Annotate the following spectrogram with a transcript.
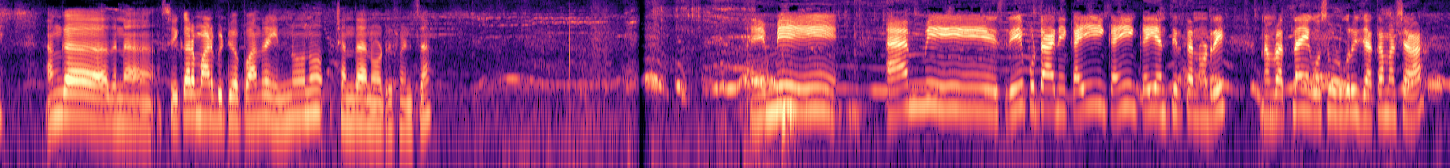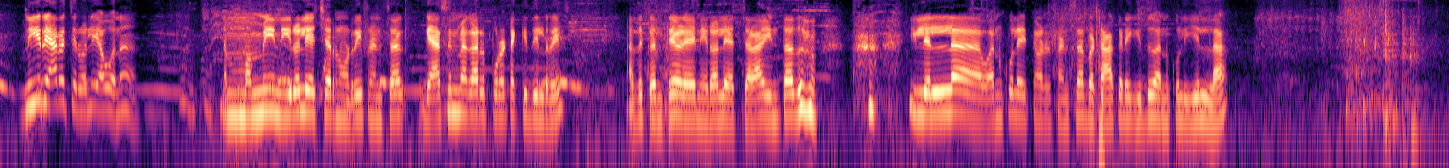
ಹಂಗೆ ಅದನ್ನು ಸ್ವೀಕಾರ ಮಾಡಿಬಿಟ್ಟಿವಪ್ಪ ಅಂದ್ರೆ ಇನ್ನೂ ಚಂದ ನೋಡ್ರಿ ಫ್ರೆಂಡ್ಸ ಎಮ್ಮಿ, ಆಮ್ಮಿ ಶ್ರೀ ಪುಟಾಣಿ, ಕೈ ಕೈ ಕೈ ಅಂತಿರ್ತಾನೆ ನೋಡ್ರಿ. ನಮ್ಮ ರತ್ನ ಈಗ ಹೊಸ ಹುಡುಗರಿಗೆ ಜಾಕ ಮಾಡ್ಸಾಳ ನೀರು ಯಾರು ಹಚ್ಚಾರ ಒಲಿ ಅವನ ನಮ್ಮ ಮಮ್ಮಿ ನೀರಲ್ಲಿ ಹಚ್ಚಾರ ನೋಡ್ರಿ ಫ್ರೆಂಡ್ಸ ಗ್ಯಾಸಿನ ಮ್ಯಾಗಾರ ಪೂರ ರೀ ಅದಕ್ಕಂತೇಳಿ ನೀರಲ್ಲಿ ಹಚ್ಚಾಳ ಇಂಥದ್ದು ಇಲ್ಲೆಲ್ಲ ಅನುಕೂಲ ಐತೆ ನೋಡ್ರಿ ಫ್ರೆಂಡ್ಸ ಬಟ್ ಆ ಕಡೆಗೆ ಇದು ಅನುಕೂಲ ಇಲ್ಲ.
